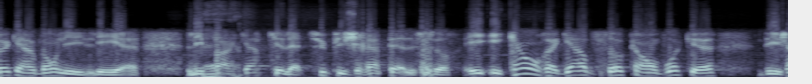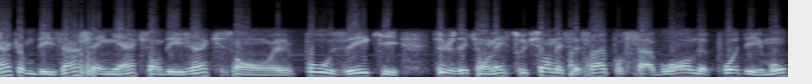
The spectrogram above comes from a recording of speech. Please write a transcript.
Regardons les, les, euh, les pancartes qu'il y a là-dessus, puis je rappelle ça. Et, et, quand on regarde ça, quand on voit que des gens comme des enseignants, qui sont des gens qui sont posés, qui, je veux dire, qui ont l'instruction nécessaire pour savoir le poids des mots.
